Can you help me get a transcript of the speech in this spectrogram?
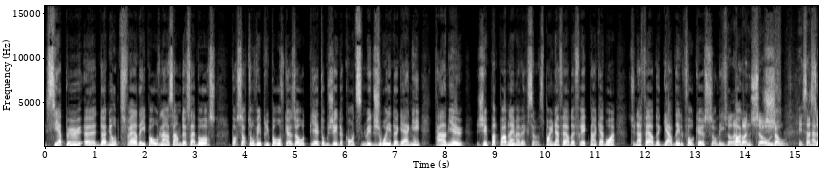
Si elle peut euh, donner aux petits frères des pauvres l'ensemble de sa bourse pour se retrouver plus pauvre qu'eux autres, puis être obligé de continuer de jouer et de gagner, tant mieux. J'ai pas de problème avec ça. C'est pas une affaire de fric tant qu'à moi. C'est une affaire de garder le focus sur les Sur la bonnes bonne chose. choses. Et ça se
